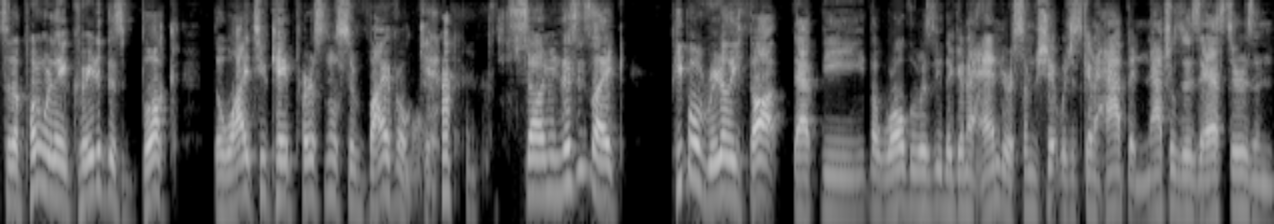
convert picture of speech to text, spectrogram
to the point where they created this book, the Y2K personal survival kit. So I mean, this is like people really thought that the the world was either going to end or some shit was just going to happen, natural disasters and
